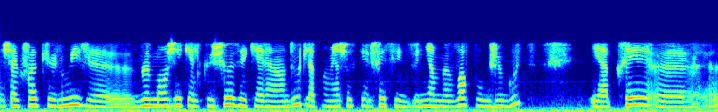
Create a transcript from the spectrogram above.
À chaque fois que Louise veut manger quelque chose et qu'elle a un doute, la première chose qu'elle fait, c'est de venir me voir pour que je goûte. Et après, euh,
